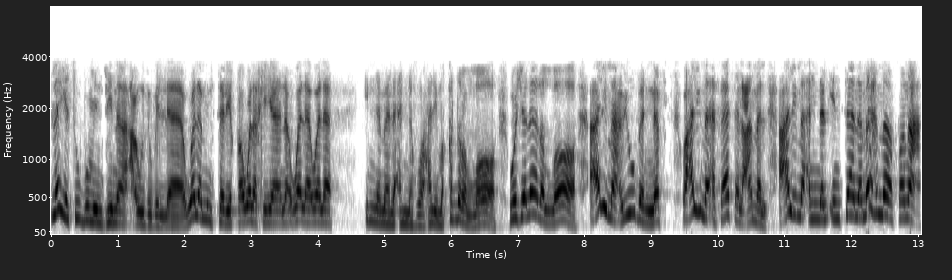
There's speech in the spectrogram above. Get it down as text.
لا يتوب من زنا أعوذ بالله ولا من سرقة ولا خيانة ولا ولا. إنما لأنه علم قدر الله وجلال الله علم عيوب النفس وعلم أفات العمل علم أن الإنسان مهما صنع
